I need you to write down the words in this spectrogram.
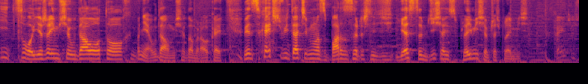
I co, jeżeli mi się udało, to chyba nie, udało mi się, dobra, okej. Więc hej, cześć, witajcie was bardzo serdecznie dziś. Jestem dzisiaj z Playmisiem, cześć Playmiś. Hej, cześć,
